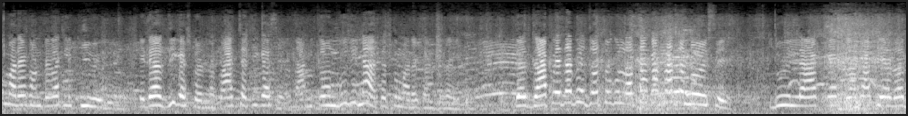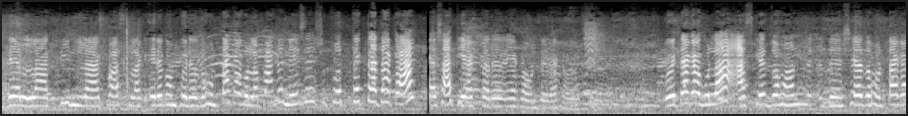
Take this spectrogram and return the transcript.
তোমার অ্যাকাউন্টে রাখলে কি হইবে? এটা আর জিজ্ঞেস করে না। আচ্ছা ঠিক আছে, আমি তখন বুঝি না তোমার অ্যাকাউন্টে রাখবে। তো ধাপে ধাপে যতগুলো টাকা পাঠানো হয়েছে, দুই লাখ, এক লাখ, আশি হাজার, দেড় লাখ, তিন লাখ, পাঁচ লাখ, এরকম করে যখন টাকাগুলো পাঠানো হয়েছে প্রত্যেকটা টাকা ষাটি একটারের অ্যাকাউন্টে রাখা হয়েছে। ওই টাকাগুলা আজকে যখন সে যখন টাকা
